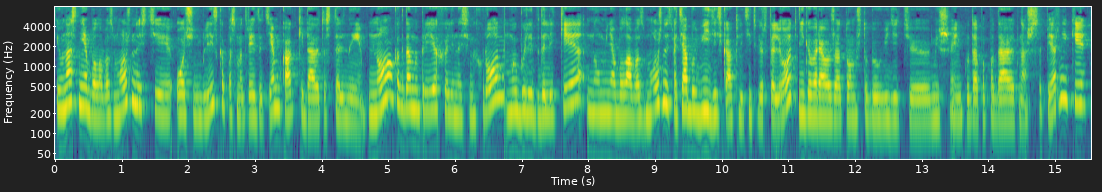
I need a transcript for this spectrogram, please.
и у нас не было возможности очень близко посмотреть за тем, как кидают остальные. Но когда мы приехали на синхрон, мы были вдалеке, но у меня была возможность хотя бы видеть, как летит вертолет, не говоря уже о том, чтобы увидеть э, мишень, куда попадают наши соперники.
